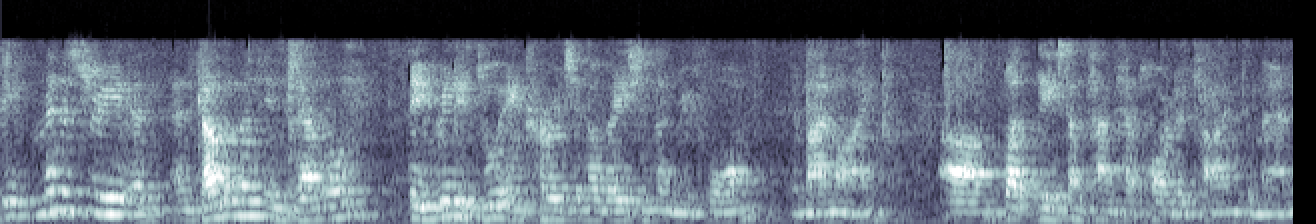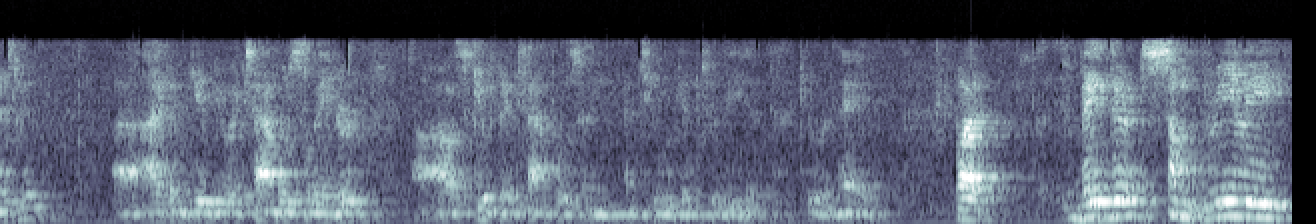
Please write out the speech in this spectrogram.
the ministry and, and government in general, they really do encourage innovation and reform, in my mind, uh, but they sometimes have harder time to manage it. Uh, I can give you examples later. Uh, I'll skip the examples until we get to the, the Q&A. But they, there's some really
